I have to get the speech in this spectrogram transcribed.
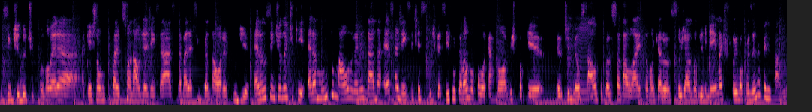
No sentido, tipo, não era a questão tradicional de agência, ah, você trabalha 50 horas por dia. Era no sentido de que era muito mal organizada essa agência específica, que eu não vou colocar nomes, porque eu tive meu Uhum. salto profissional lá, então não quero sujar o nome de ninguém, mas foi uma coisa inacreditável.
